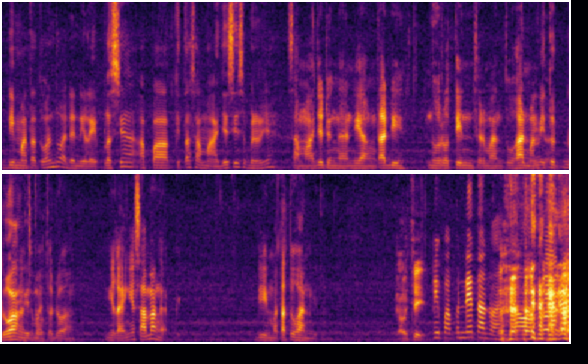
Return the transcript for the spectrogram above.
di mata Tuhan tuh ada nilai plusnya apa kita sama aja sih sebenarnya? Sama aja dengan yang tadi nurutin firman Tuhan Cuman gitu. itu doang Nah, gitu. cuma itu doang nilainya sama nggak di mata Tuhan gitu Kak Uci. Eh Pak Pendeta doang jawab ya kan?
